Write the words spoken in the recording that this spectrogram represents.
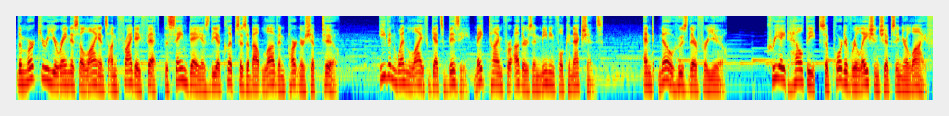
The Mercury-Uranus alliance on Friday 5th, the same day as the eclipse is about love and partnership too. Even when life gets busy, make time for others and meaningful connections. And, know who's there for you. Create healthy, supportive relationships in your life.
